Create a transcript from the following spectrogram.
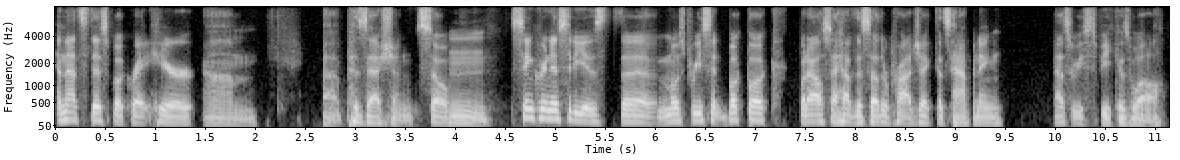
and that's this book right here, um, uh, Possession. So. Mm. Synchronicity is the most recent book book, but I also have this other project that's happening as we speak as well.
